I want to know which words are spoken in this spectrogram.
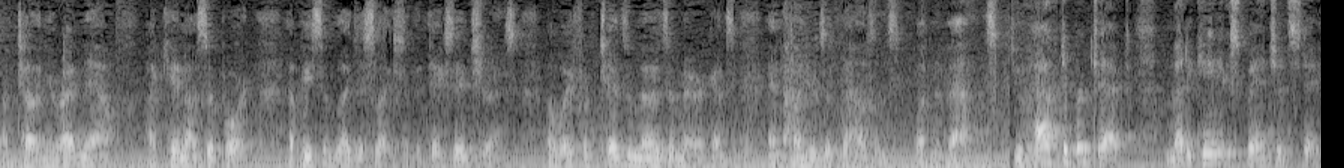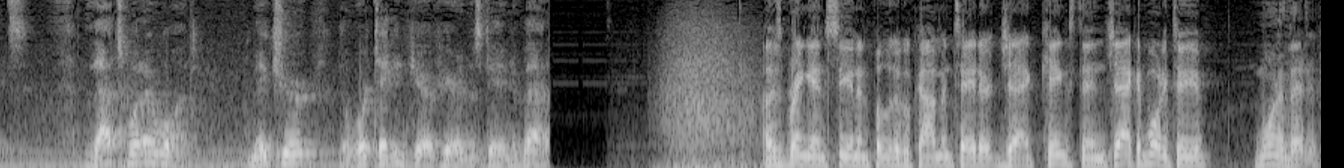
I'm telling you right now, I cannot support a piece of legislation that takes insurance away from tens of millions of Americans and hundreds of thousands of Nevadans. You have to protect Medicaid expansion states. That's what I want. Make sure that we're taken care of here in the state of Nevada. Let's bring in CNN political commentator Jack Kingston. Jack, good morning to you. Good morning, Victor.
